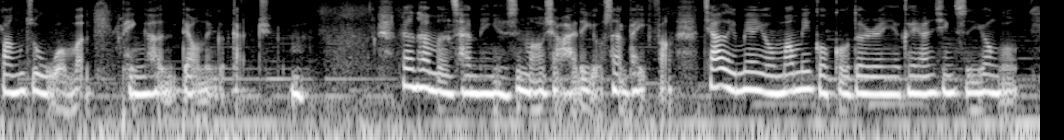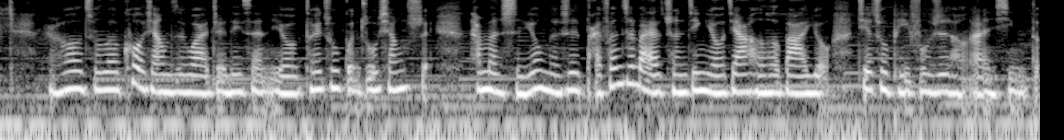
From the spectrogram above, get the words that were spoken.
帮助我们平衡掉那个感觉。嗯。让他们的产品也是毛小孩的友善配方，家里面有猫咪狗狗的人也可以安心使用哦。然后除了扩香之外，Jedison 有推出滚珠香水，他们使用的是百分之百的纯精油加荷荷巴油，接触皮肤是很安心的。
